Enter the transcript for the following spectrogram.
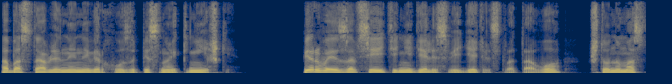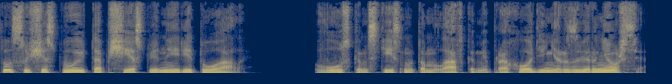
об оставленной наверху записной книжке. Первое за все эти недели свидетельство того, что на мосту существуют общественные ритуалы. В узком, стиснутом лавками проходе не развернешься,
